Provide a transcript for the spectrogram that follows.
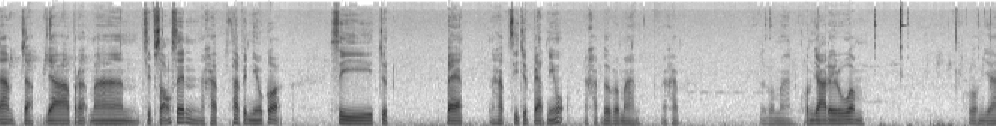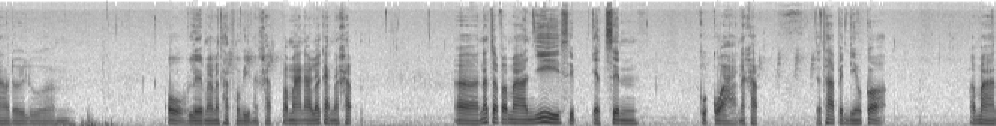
ด้ามจับยาวประมาณ 12 เส้นนะครับ ถ้าเป็นนิ้วก็ 4.8 นะครับ 4.8 นิ้วนะครับ โดยประมาณนะครับ โดยประมาณ ความยาวโดยรวม ความยาวโดยรวม โอ้ เลยไม้บรรทัดผมอีกนะครับ ประมาณเอาแล้วกันนะครับ เอ่อ น่าจะประมาณ 21 เซนกว่าๆนะครับ แต่ถ้าเป็นนิ้วก็ประมาณ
